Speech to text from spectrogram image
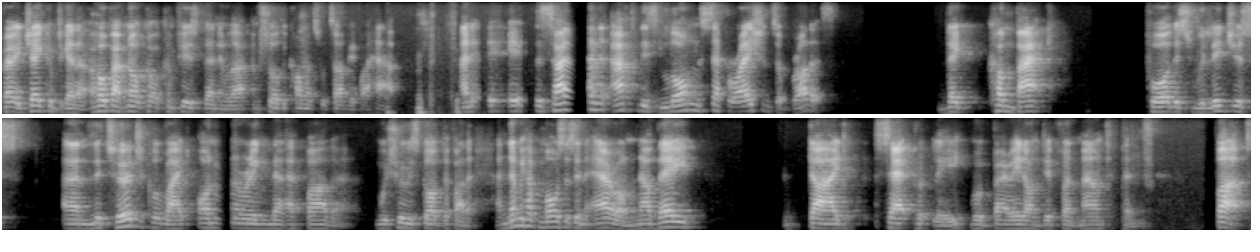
buried Jacob together. I hope I've not got confused with any of that. I'm sure the comments will tell me if I have. and it, it, it's a sign that after these long separations of brothers, they come back for this religious and liturgical rite honoring their father, which who is God the Father. And then we have Moses and Aaron. Now they died separately, were buried on different mountains. But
